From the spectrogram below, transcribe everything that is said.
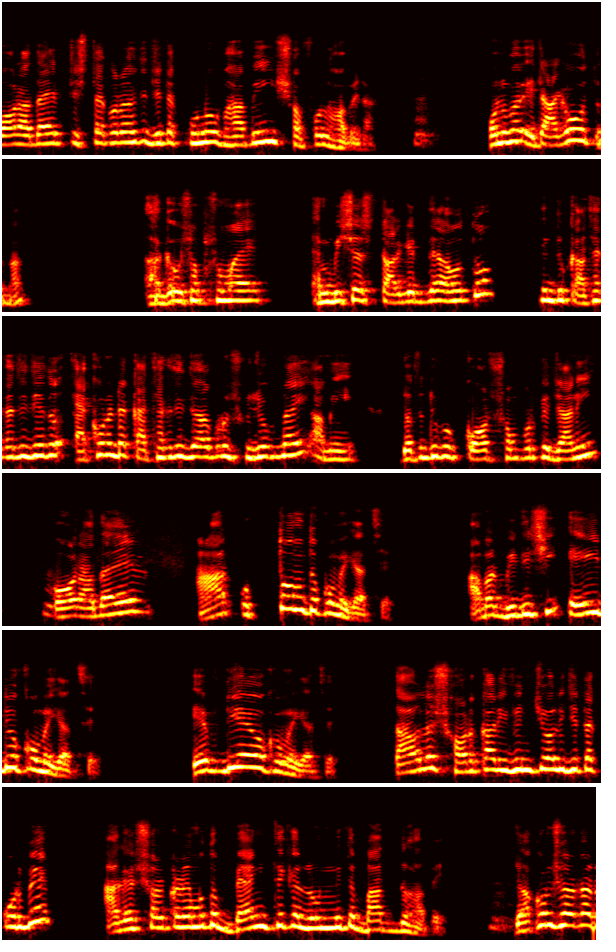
কর আদায়ের চেষ্টা করা হয়েছে যেটা কোনোভাবেই সফল হবে না। কোনোভাবে এটা আগেও হতো না। আগেও সব সময় অ্যাম্বিশাস টার্গেট দেওয়া হতো কিন্তু কাছাকাছি যেহেতু এখন এটা কাছাকাছি যাওয়ার কোনো সুযোগ নাই আমি যতটুকু কর সম্পর্কে জানি কর আদায়ের হার অত্যন্ত কমে গেছে। আবার বিদেশি এইডও কমে গেছে এফডিআইও কমে গেছে। তাহলে সরকার ইভেনচুয়ালি যেটা করবে আগের সরকারের মতো ব্যাংক থেকে লোন নিতে বাধ্য হবে। যখন সরকার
